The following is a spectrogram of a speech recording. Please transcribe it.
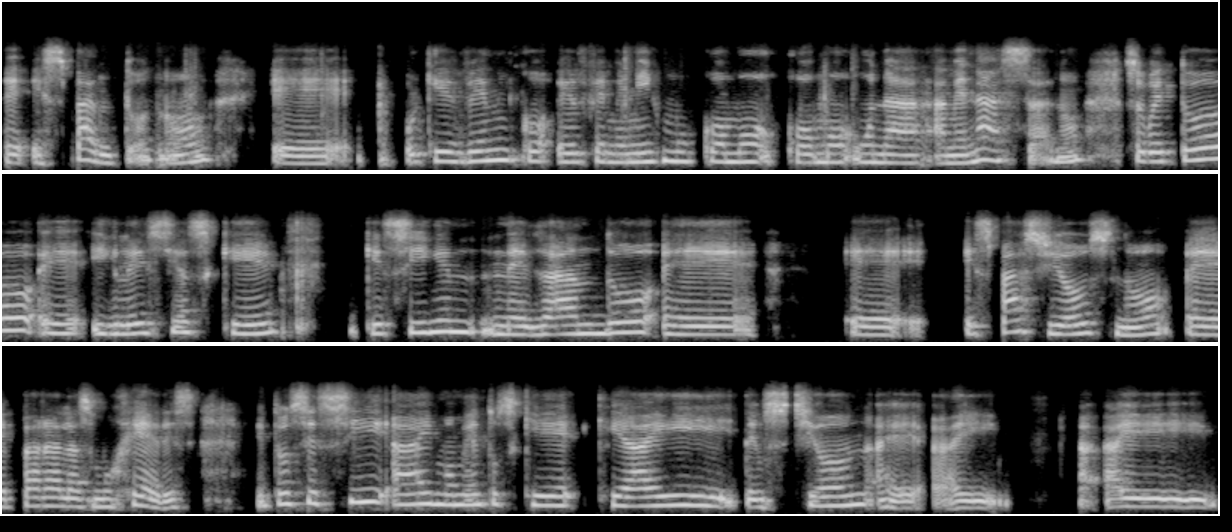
eh, espanto, ¿no? porque ven el feminismo como, como una amenaza, ¿no? Sobre todo iglesias que, que siguen negando espacios ¿no? Eh, para las mujeres. Entonces sí hay momentos que, que hay tensión, eh, hay, hay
